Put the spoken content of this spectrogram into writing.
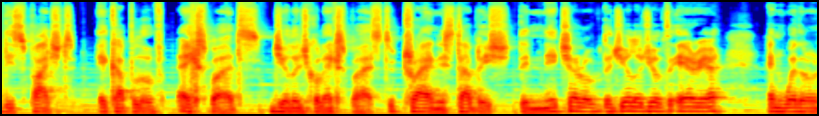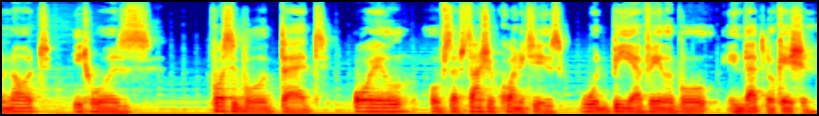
dispatched a couple of experts, geological experts, to try and establish the nature of the geology of the area and whether or not it was possible that oil of substantial quantities would be available in that location.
